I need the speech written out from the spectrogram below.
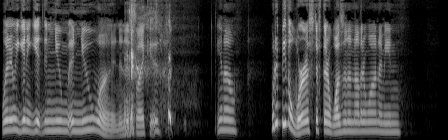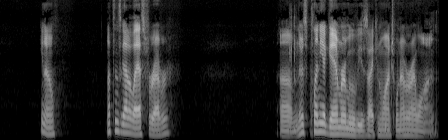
"When are we gonna get the new a new one?" And it's like, eh, you know, would it be the worst if there wasn't another one? I mean, you know, nothing's got to last forever. Um, there's plenty of Gamera movies I can watch whenever I want.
